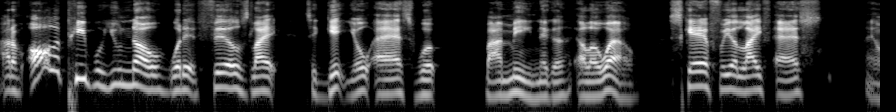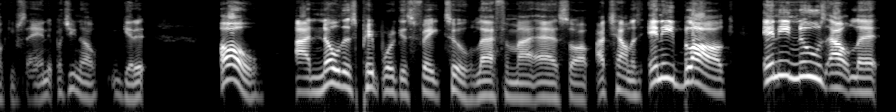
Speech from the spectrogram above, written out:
Out of all the people you know what it feels like to get your ass whooped by me, nigga. LOL. Scared for your life, ass. I don't keep saying it, but you know, get it. Oh, I know this paperwork is fake too. Laughing my ass off. I challenge any blog, any news outlet,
